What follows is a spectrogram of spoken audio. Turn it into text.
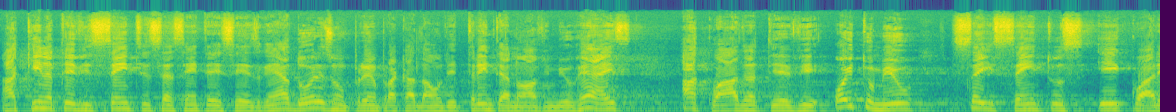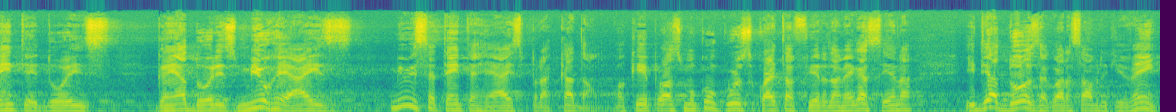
A Quina teve 166 ganhadores, um prêmio para cada um de 39 mil reais. A quadra teve 8.642 ganhadores, mil reais, mil e setenta reais para cada um. Ok? Próximo concurso, quarta-feira da Mega Sena. E dia 12, agora sábado que vem,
